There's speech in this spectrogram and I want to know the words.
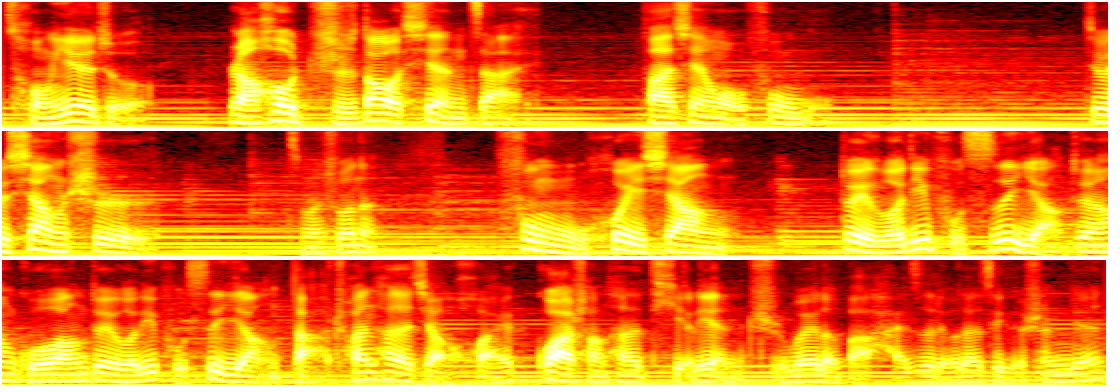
从业者，然后直到现在，发现我父母就像是怎么说呢？父母会像对俄狄浦斯一样，就像国王对俄狄浦斯一样，打穿他的脚踝，挂上他的铁链，只为了把孩子留在自己的身边。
